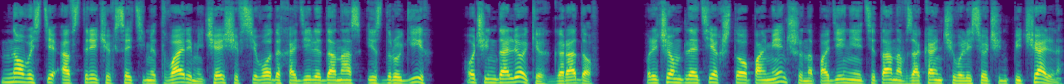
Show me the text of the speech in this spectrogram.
Новости о встречах с этими тварями чаще всего доходили до нас из других, очень далеких городов. Причем для тех, что поменьше, нападения титанов заканчивались очень печально.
